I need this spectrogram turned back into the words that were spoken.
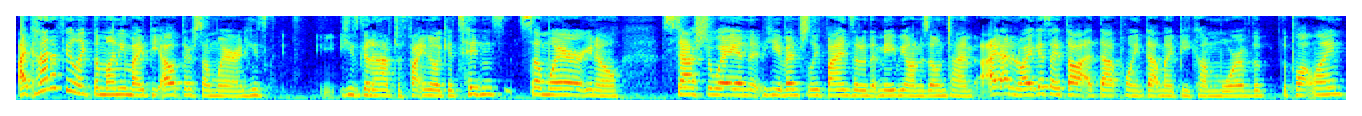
I kind of feel like the money might be out there somewhere and he's he's gonna have to find you know like it's hidden somewhere you know stashed away and that he eventually finds it or that maybe on his own time i, I don't know i guess i thought at that point that might become more of the, the plot line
